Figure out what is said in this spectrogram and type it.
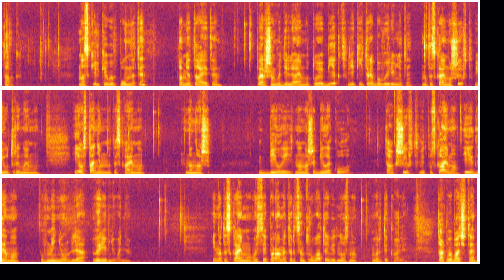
Так. Наскільки ви помните, пам'ятаєте, першим виділяємо той об'єкт, який треба вирівняти. Натискаємо Shift і утримуємо. І останнім натискаємо на наш білий, на наше біле коло. Так, Shift відпускаємо і йдемо в меню для вирівнювання. І натискаємо ось цей параметр центрувати відносно вертикалі. Так, ви бачите,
